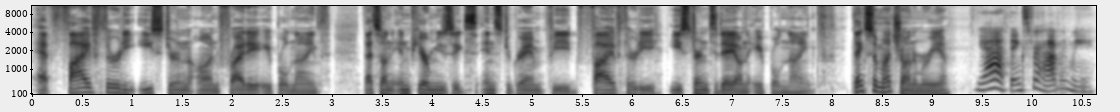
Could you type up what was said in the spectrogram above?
at 5:30 Eastern on Friday, April 9th. That's on NPR Music's Instagram feed, 5:30 Eastern today on April 9th. Thanks so much, Ana Maria. Yeah, thanks for having me.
